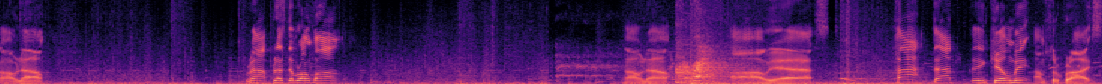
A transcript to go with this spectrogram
Oh no. Crap, press the wrong button. Oh no. Oh yes. Ha! That didn't kill me. I'm surprised.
